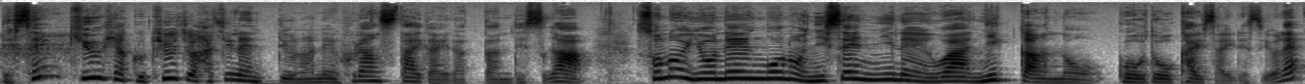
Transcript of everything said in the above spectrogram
で1998年っていうのはねフランス大会だったんですがその4年後の2002年は日韓の合同開催ですよね。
